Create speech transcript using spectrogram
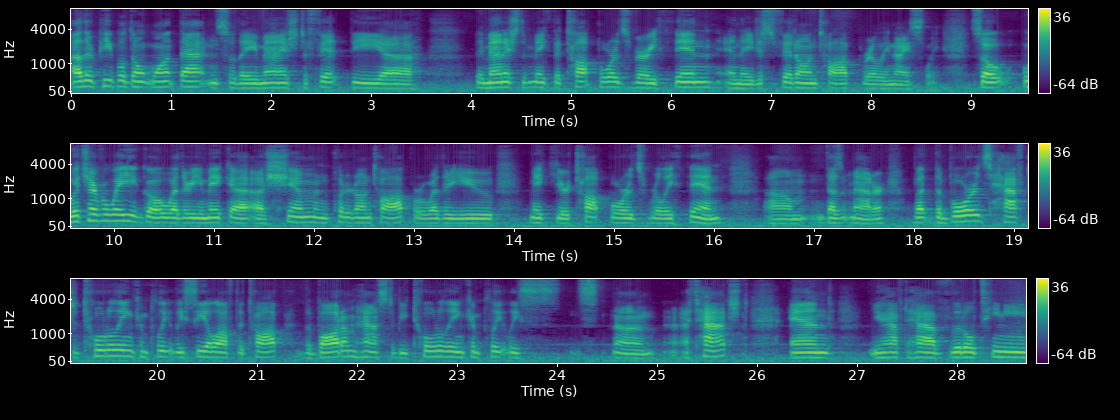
other people don't want that, and so they manage to fit the, uh, they manage to make the top boards very thin and they just fit on top really nicely. So whichever way you go, whether you make a, a shim and put it on top or whether you make your top boards really thin, um, doesn't matter. But the boards have to totally and completely seal off the top. The bottom has to be totally and completely um, attached. And you have to have little teeny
